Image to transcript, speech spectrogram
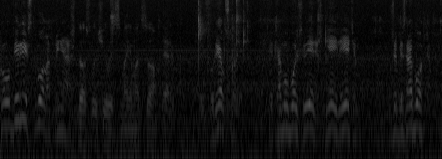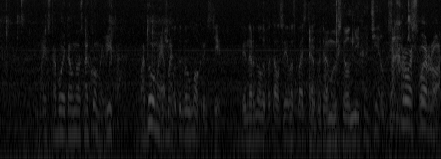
Ну убери ствол от меня. Что случилось с моим отцом, Дерек? Ты сурел, что ли? Ты кому больше веришь, мне или этим? Уже безработным. Мы с тобой давно знакомы, Вита. Подумай об Почему этом. ты был мокрый, Стив? Ты нырнул и пытался его спасти. Да потому что он не хотел. Закрой свой рот.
